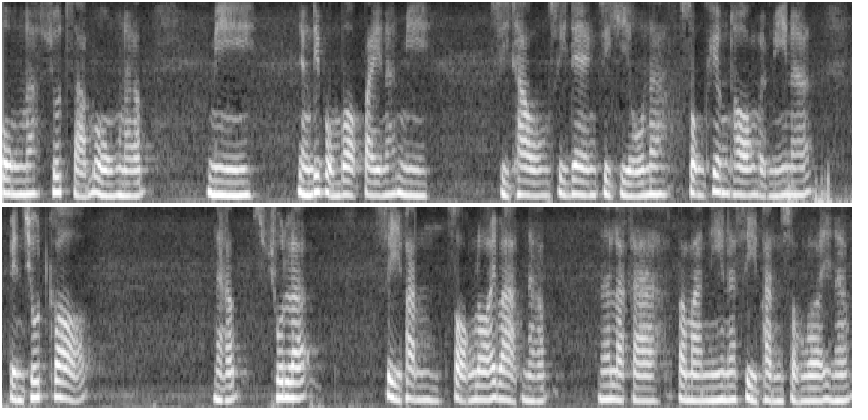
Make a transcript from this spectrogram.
องค์นะชุดสามองค์นะครับ มีอย่างที่ผมบอกไปนะ มีสีเทา สีแดงสีเขียวนะทรงเครื่องทองแบบนี้นะ เป็นชุดก็ นะครับ ชุดละ 4,200 บาทนะครับนะราคาประมาณนี้นะ 4,200 นะครับ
